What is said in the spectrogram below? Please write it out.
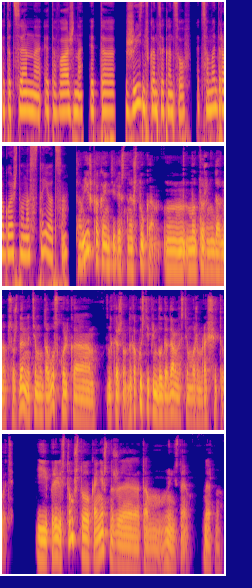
это ценно, это важно, это жизнь, в конце концов. Это самое дорогое, что у нас остается. Там видишь, какая интересная штука. Мы тоже недавно обсуждали на тему того, сколько, ну, скажем, на какую степень благодарности мы можем рассчитывать. И прелесть в том, что, конечно же, там, ну, не знаю, наверное,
